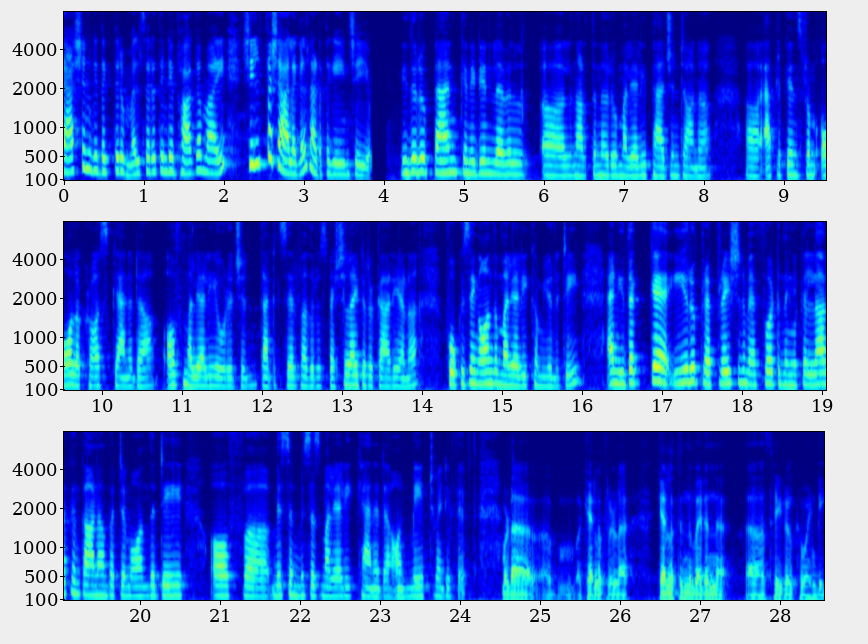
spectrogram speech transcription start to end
ഫാഷൻ വിദഗ്ധരും മത്സരത്തിന്റെ ഭാഗമായി ശില്പശാലകൾ നടത്തുകയും ചെയ്യും. ഇതൊരു പാൻ കനേഡിയൻ ലെവൽ നടത്തുന്ന ഒരു മലയാളി പാജന്റ് ആണ്. Applicants from all across Canada of Malayali origin that itself അതൊരു സ്പെഷ്യലായിട്ടൊരു കാര്യമാണ്. Focusing on the Malayali community and ഇതൊക്കെ ഈ ഒരു പ്രിപ്പറേഷനും എഫേർട്ട് നിങ്ങൾക്ക് എല്ലാവർക്കും കാണാൻ പറ്റും on the day of Miss and Mrs Malayali Canada on May twenty fifth നമ്മുടെ കേരളത്തിലുള്ള കേരളത്തിൽ നിന്ന് വരുന്ന സ്ത്രീകൾക്ക് വേണ്ടി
